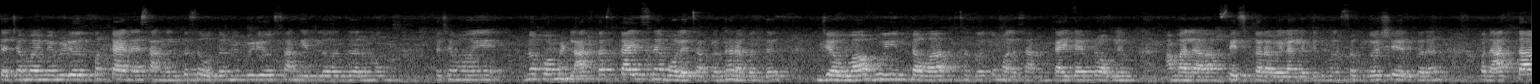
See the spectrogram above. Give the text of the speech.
त्याच्यामुळे मी व्हिडिओत पण काय नाही सांगत. कसं होतं मी व्हिडिओ सांगितलं जर मग त्याच्यामुळे नको म्हटलं. आत्ताच काहीच नाही बोलायचं आपल्या घराबद्दल. जेव्हा होईल तेव्हा सगळं तुम्हाला सांगेन. काही काही प्रॉब्लेम आम्हाला फेस करावे लागले ते तुम्हाला सगळं शेअर करेन. पण आत्ता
